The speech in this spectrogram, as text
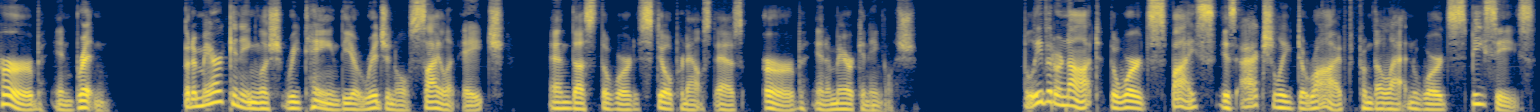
herb in Britain. But American English retained the original silent H, and thus the word is still pronounced as herb in American English. Believe it or not, the word spice is actually derived from the Latin word species,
